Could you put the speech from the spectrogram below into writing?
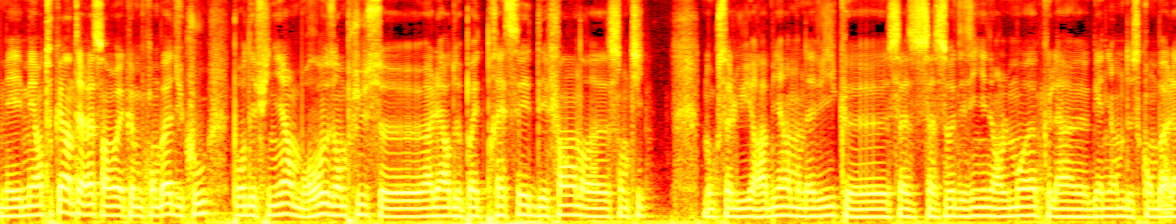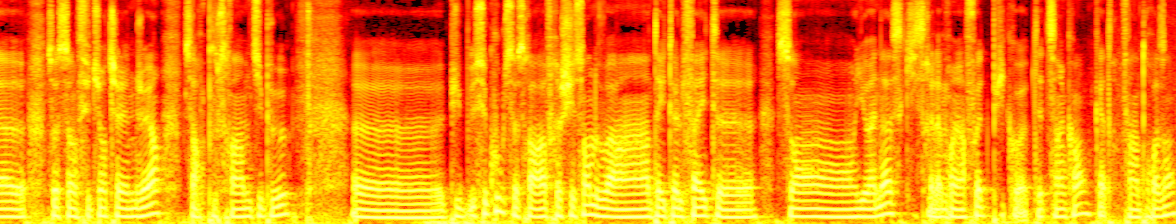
Mais, mais en tout cas intéressant, ouais, comme combat du coup. Pour définir, Rose en plus euh, a l'air de pas être pressé de défendre euh, son titre. Donc ça lui ira bien à mon avis que ça, ça soit désigné dans le mois que la gagnante de ce combat-là euh, soit un futur challenger. Ça repoussera un petit peu. Euh, puis c'est cool, ça sera rafraîchissant de voir un title fight euh, sans Johanna, ce qui serait la Mhm. première fois depuis quoi, peut-être 5 ans, 4, enfin 3 ans.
